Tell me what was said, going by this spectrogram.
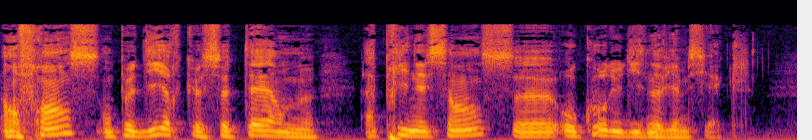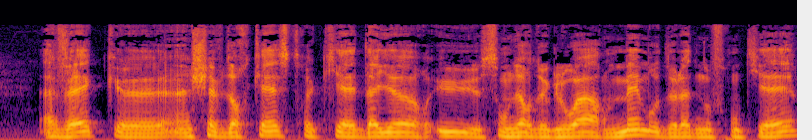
En France, on peut dire que ce terme a pris naissance au cours du XIXe siècle avec un chef d'orchestre qui a d'ailleurs eu son heure de gloire même au-delà de nos frontières,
